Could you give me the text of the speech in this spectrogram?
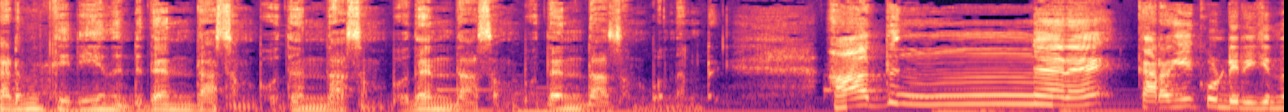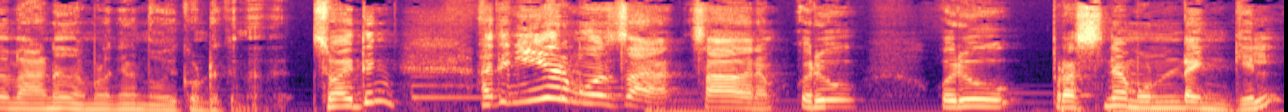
കടന്ന് തിരിയുന്നുണ്ട്. ഇതെന്താ സംഭവം? ഇതെന്താ സംഭവം? ഇതെന്താ സംഭവം? ഇതെന്താ സംഭവം എന്നുണ്ട്. അതിങ്ങനെ കറങ്ങിക്കൊണ്ടിരിക്കുന്നതാണ് നമ്മളിങ്ങനെ നോക്കിക്കൊണ്ടിരിക്കുന്നത്. So I think I think ഈ ഒരു മൂന്ന് സാധനം ഒരു ഒരു പ്രശ്നമുണ്ടെങ്കിൽ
